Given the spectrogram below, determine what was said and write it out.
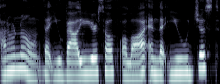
I don't know, that you value yourself a lot and that you just,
